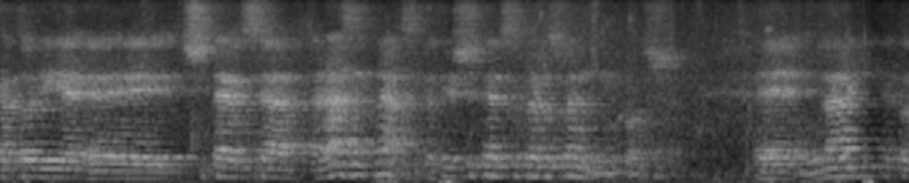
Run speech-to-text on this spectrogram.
которые э, считаются разных наций, которые считаются православными в Польше. Э, для них это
